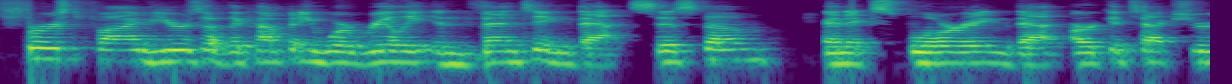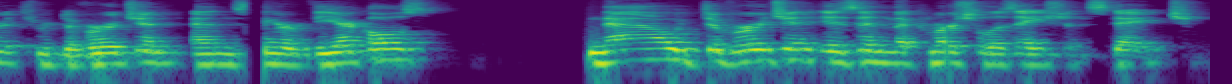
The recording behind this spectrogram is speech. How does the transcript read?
first five years of the company, we're really inventing that system and exploring that architecture through Divergent and Czinger vehicles. Now, Divergent is in the commercialization stage.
